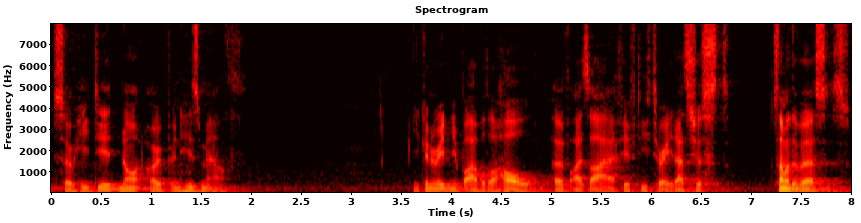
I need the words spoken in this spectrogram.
so he did not open his mouth. You can read in your Bible the whole of Isaiah 53. That's just some of the verses.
